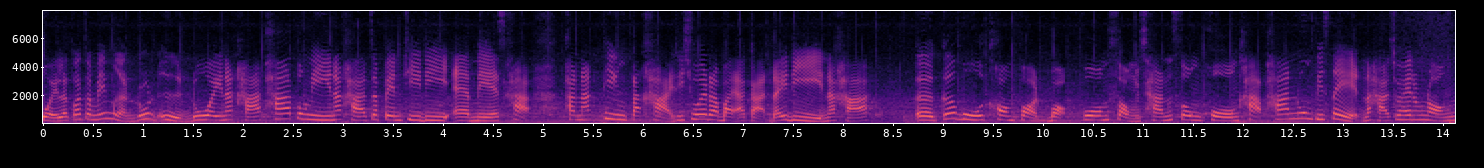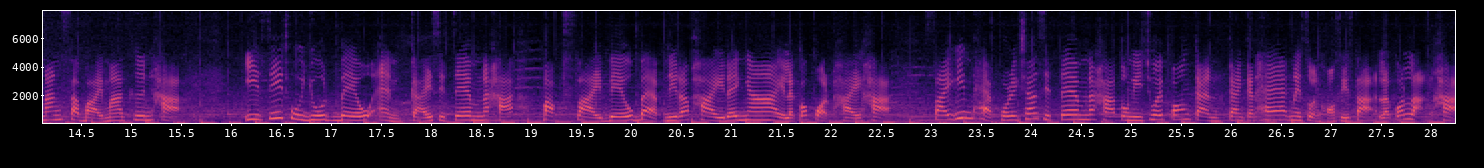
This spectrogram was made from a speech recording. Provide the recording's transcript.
วยแล้วก็จะไม่เหมือนรุ่นอื่นด้วยนะคะ ผ้าตรงนี้นะคะจะเป็น TD Air Mesh ค่ะ พนักพิงตะข่ายที่ช่วยระบายอากาศได้ดีนะคะ เออร์เกอร์บูทคอมฟอร์ตเบาะโฟม 2 ชั้นทรงโค้งค่ะ ผ้านุ่มพิเศษนะคะ ช่วยให้น้องๆ นั่งสบายมากขึ้นค่ะ Easy to use belt and guide system นะคะ ปรับสายเบลแบบนิรภัยได้ง่าย และก็ปลอดภัยค่ะ Side Impact Protection System นะคะ ตรงนี้ช่วยป้องกันการกระแทกในส่วนของศีรษะแล้วก็หลังค่ะ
